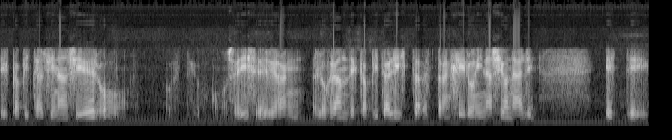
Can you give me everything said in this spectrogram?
del capital financiero, este, como se dice, gran, los grandes capitalistas extranjeros y nacionales, este,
